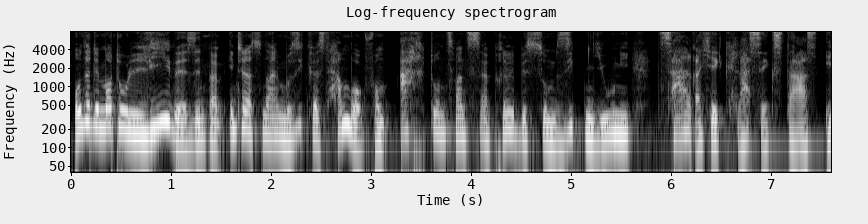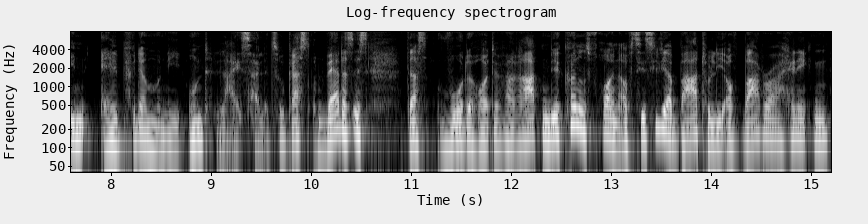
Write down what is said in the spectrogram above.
Unter dem Motto Liebe sind beim Internationalen Musikfest Hamburg vom 28. April bis zum 7. Juni zahlreiche Klassikstars in Elbphilharmonie und Leishalle zu Gast. Und wer das ist, das wurde heute verraten. Wir können uns freuen auf Cecilia Bartoli, auf Barbara Henneken,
